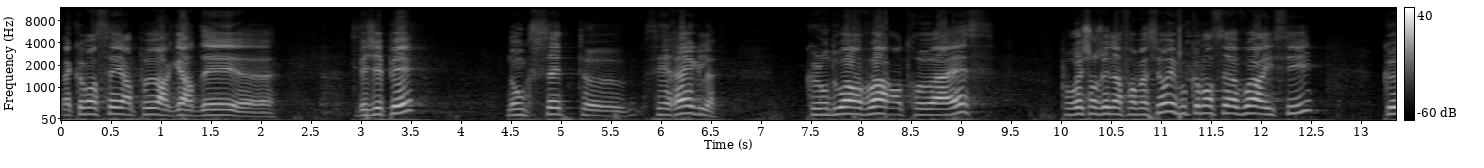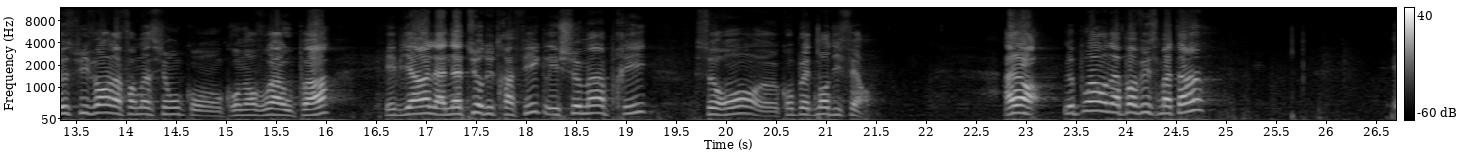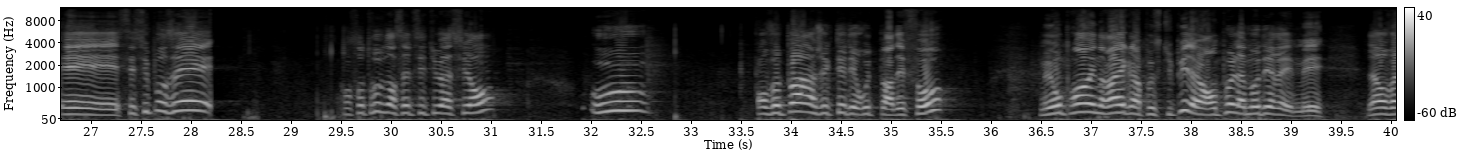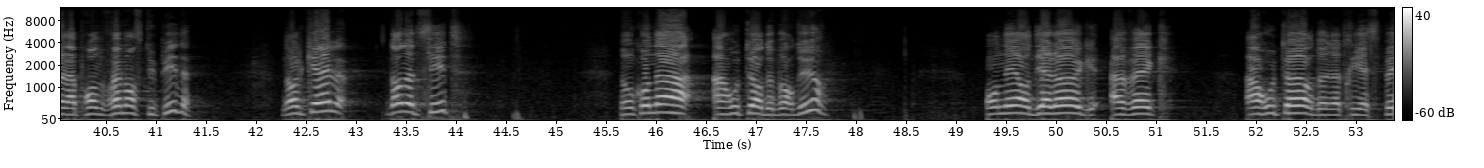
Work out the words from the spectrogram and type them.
on a commencé un peu à regarder euh, BGP. Donc euh, ces règles que l'on doit avoir entre AS pour échanger de l'information. Et vous commencez à voir ici que suivant l'information qu'on envoie ou pas, eh bien, la nature du trafic, les chemins pris seront euh, complètement différents. Alors, le point on n'a pas vu ce matin, et c'est supposé qu'on se retrouve dans cette situation où on ne veut pas injecter des routes par défaut, mais on prend une règle un peu stupide, alors on peut la modérer, mais là on va la prendre vraiment stupide, dans lequel, dans notre site, donc on a un routeur de bordure, on est en dialogue avec un routeur de notre ISP,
